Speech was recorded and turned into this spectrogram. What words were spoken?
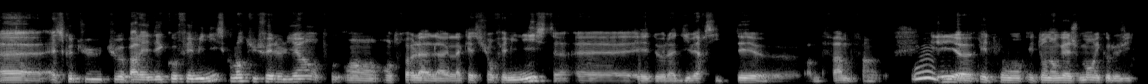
euh, est-ce que tu, veux parler d'écoféminisme? Comment tu fais le lien entre, la, question féministe euh, et de la diversité homme-femme enfin, et, ton, engagement écologique?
